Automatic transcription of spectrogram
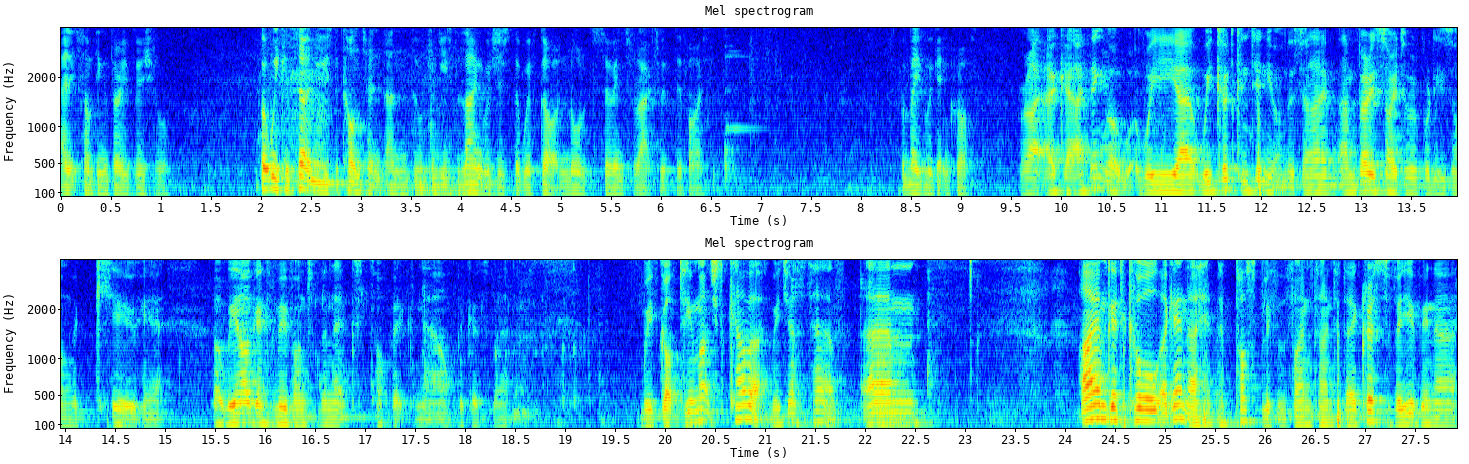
and it's something very visual. But we can certainly use the content and we can use the languages that we've got in order to interact with devices. But maybe we're getting crossed. Right, okay. I think we, uh, we could continue on this, and I'm, I'm very sorry to everybody who's on the queue here, but we are going to move on to the next topic now because we're, we've got too much to cover. We just have. Um, I am going to call, again, possibly for the final time today, Christopher, you've been an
